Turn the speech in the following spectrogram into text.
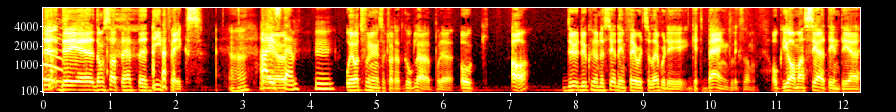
de, de, de sa att det hette deepfakes. Ja, just det. Och jag var tvungen såklart att googla på det. Och ja, du, du kunde se din favorite celebrity get banged liksom. Och ja, man ser att det inte är,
